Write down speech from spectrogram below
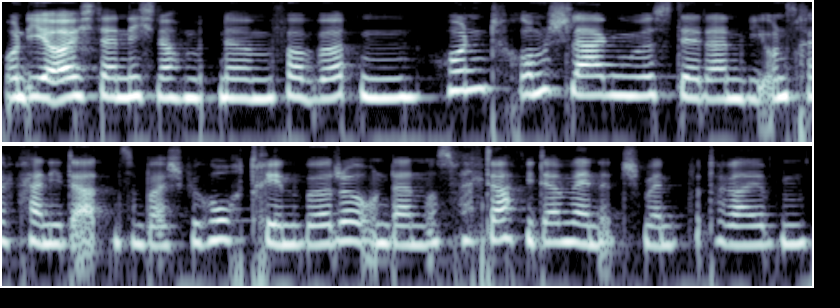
und ihr euch dann nicht noch mit einem verwirrten Hund rumschlagen müsst, der dann wie unsere Kandidaten zum Beispiel hochdrehen würde und dann muss man da wieder Management betreiben.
